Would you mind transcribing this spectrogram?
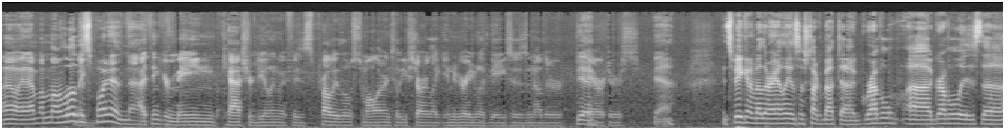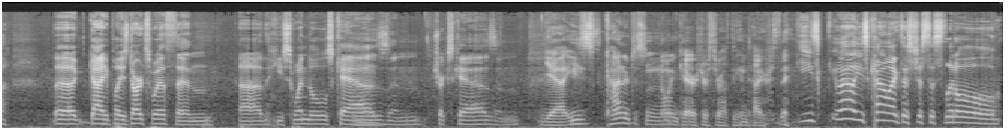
no, and I'm, I'm a little Like, disappointed in that. I think your main cast you're dealing with is probably a little smaller until you start like integrating like the aces and other Yeah. characters. Yeah. And speaking of other aliens, let's talk about uh, Greville. Uh, Greville is the the guy he plays darts with, and uh, he swindles Kaz and tricks Kaz, and Yeah, he's kind of just an annoying character throughout the entire thing. he's well, he's kind of like this, just this little.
